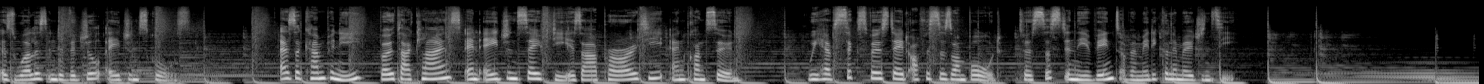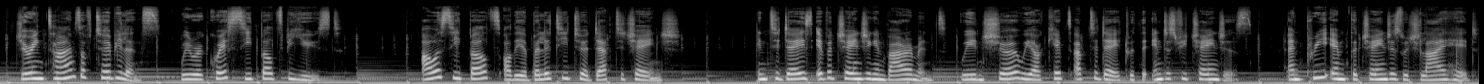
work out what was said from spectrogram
as well as individual agent scores. As a company, both our clients and agent safety is our priority and concern. We have six first aid officers on board to assist in the event of a medical emergency. During times of turbulence, we request seatbelts be used. Our seatbelts are the ability to adapt to change. In today's ever changing environment, we ensure we are kept up to date with the industry changes and preempt the changes which lie ahead.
